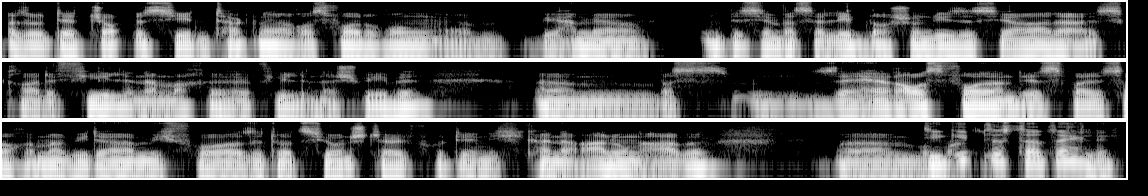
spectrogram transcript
Also der Job ist jeden Tag eine Herausforderung. Ähm, Wir haben ja ein bisschen was erlebt auch schon dieses Jahr. Da ist gerade viel in der Mache, viel in der Schwebe, ähm, was sehr herausfordernd ist, weil es auch immer wieder mich vor Situationen stellt, vor denen ich keine Ahnung habe. Ähm, die gibt es tatsächlich.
